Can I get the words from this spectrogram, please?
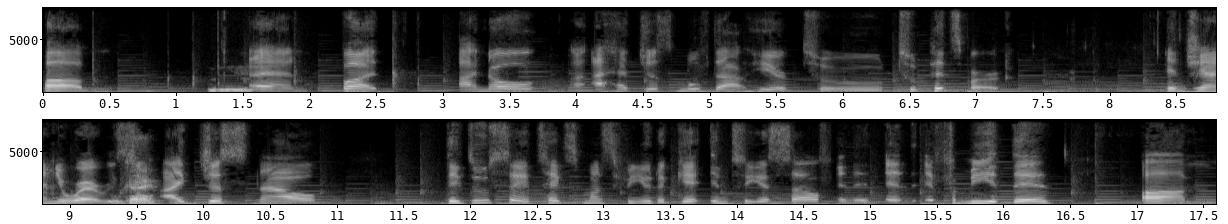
Um, mm-hmm. and but I know I had just moved out here to to Pittsburgh in January. Okay. So I just now they do say it takes months for you to get into yourself and it and it, for me it did. Um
